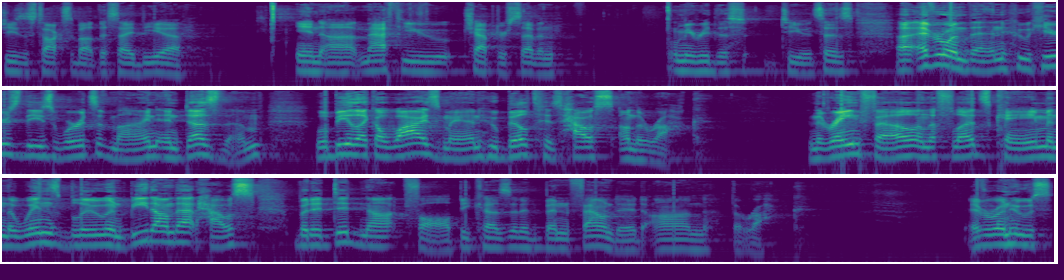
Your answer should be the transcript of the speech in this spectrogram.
Jesus talks about this idea in uh, Matthew chapter 7. Let me read this to you. It says, uh, Everyone then who hears these words of mine and does them will be like a wise man who built his house on the rock. And the rain fell, and the floods came, and the winds blew and beat on that house, but it did not fall because it had been founded on the rock. Everyone who's,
